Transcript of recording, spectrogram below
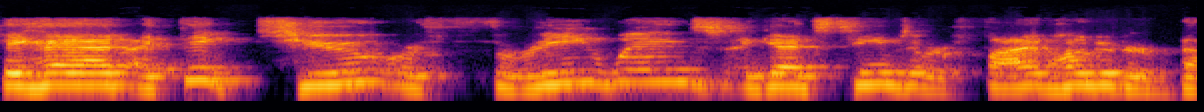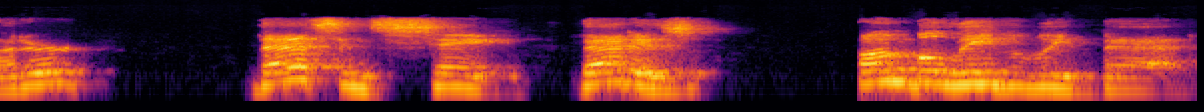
they had, I think, two or three wins against teams that were 500 or better. That's insane. That is unbelievably bad.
